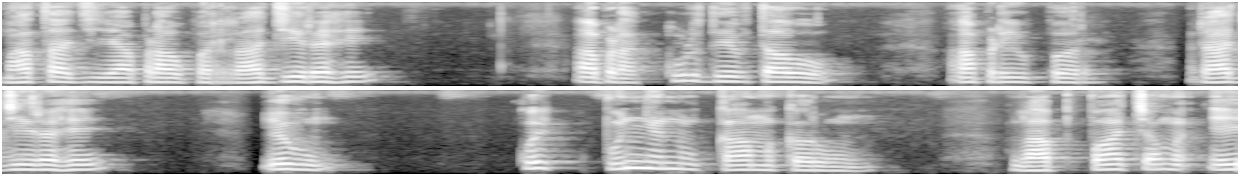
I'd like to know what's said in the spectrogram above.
માતાજી આપણા ઉપર રાજી રહે, આપણા કુળ દેવતાઓ આપણી ઉપર રાજી રહે, એવું કોઈક પુણ્યનું કામ કરવું. લાભ પાંચમ એ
